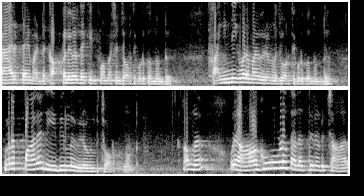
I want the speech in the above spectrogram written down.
മാരിടൈമായിട്ട് കപ്പലുകളുടെയൊക്കെ ഇൻഫർമേഷൻ ചോർത്തി കൊടുക്കുന്നുണ്ട്. സൈനികപരമായ വിവരങ്ങൾ ചോർത്തി കൊടുക്കുന്നുണ്ട്. അങ്ങനെ പല രീതിയിലുള്ള വിവരങ്ങൾ ചോർത്തുന്നുണ്ട്. അങ്ങനെ ഒരു ആഗോള തലത്തിലൊരു ചാര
